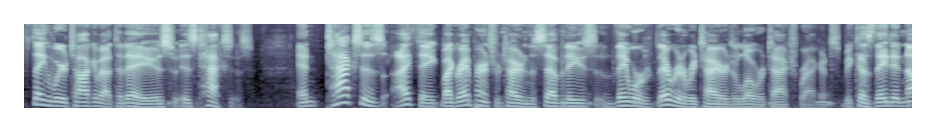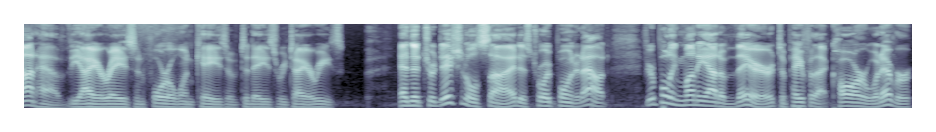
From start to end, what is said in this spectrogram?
thing we are talking about today is is taxes. And taxes, I think, my grandparents retired in the 70s. They were they were going to retire to lower tax brackets because they did not have the IRAs and 401ks of today's retirees. And the traditional side, as Troy pointed out, if you're pulling money out of there to pay for that car or whatever,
